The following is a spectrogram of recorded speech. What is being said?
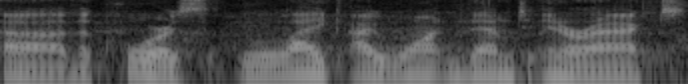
uh, the course like I want them to interact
